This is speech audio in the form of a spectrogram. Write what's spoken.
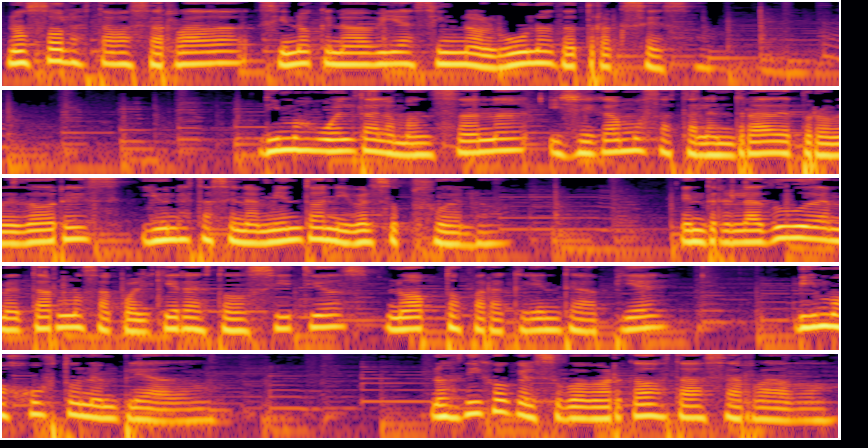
no solo estaba cerrada, sino que no había signo alguno de otro acceso. Dimos vuelta a la manzana y llegamos hasta la entrada de proveedores y un estacionamiento a nivel subsuelo. Entre la duda de meternos a cualquiera de estos sitios no aptos para clientes a pie, vimos justo un empleado. Nos dijo que el supermercado estaba cerrado,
